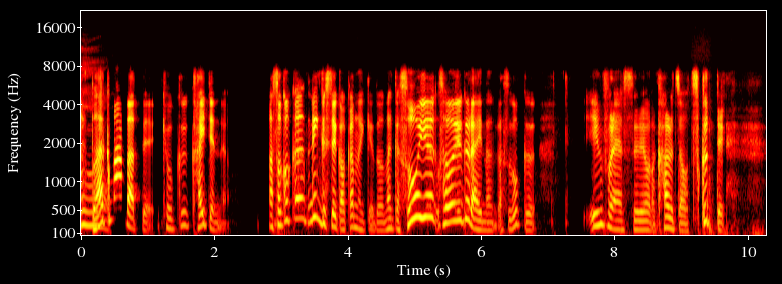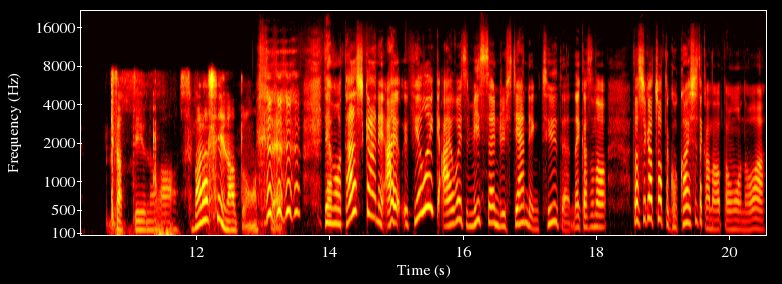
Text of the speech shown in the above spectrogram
うんブラックマンバーって曲書いてんのよ。まあ、そこからリンクしてるか分かんないけど、なんかそういう、そういうぐらいなんかすごくインフルエンスするようなカルチャーを作ってきたっていうのが素晴らしいなと思って。でも確かに I feel like I was misunderstanding too then なんかその私がちょっと誤解してたかなと思うのは、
